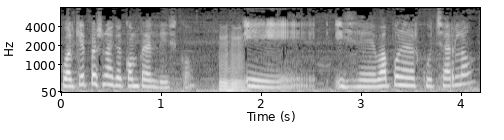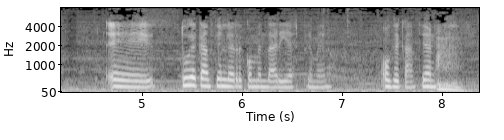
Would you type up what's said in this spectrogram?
cualquier persona que compre el disco y se va a poner a escucharlo, eh, ¿tú qué canción le recomendarías primero? ¿O qué canción?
